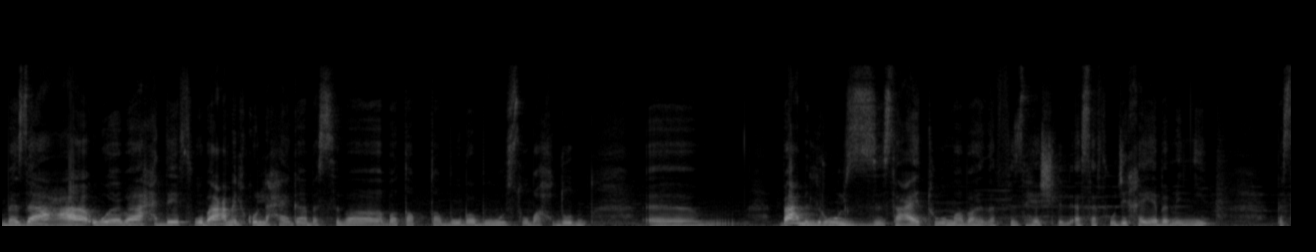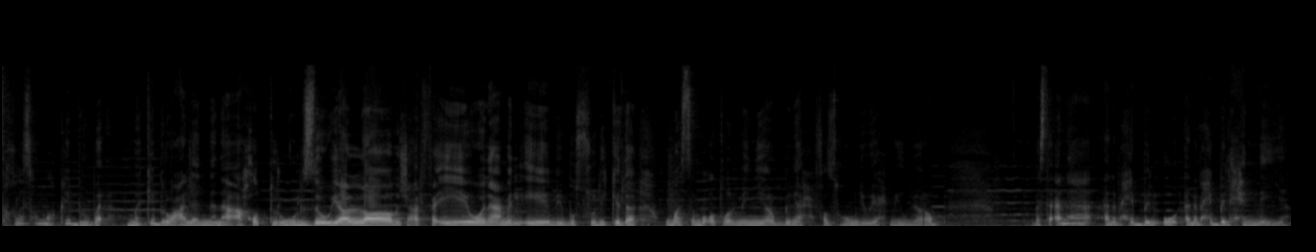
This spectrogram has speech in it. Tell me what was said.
بزعق وبحدف وبعمل كل حاجة بس بطبطب وببوس وبحضن. بعمل rules ساعات وما بنفذهاش للأسف ودي خيابة مني. بس خلاص هم كبروا بقى هم كبروا على إن أنا أحط rules ويلا مش عارفة إيه ونعمل إيه بيبصوا لي كده. ومثلا باطول مني ربنا يحفظهم لي ويحميهم يا رب. بس أنا أنا بحب الأو أنا بحب الحنية.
